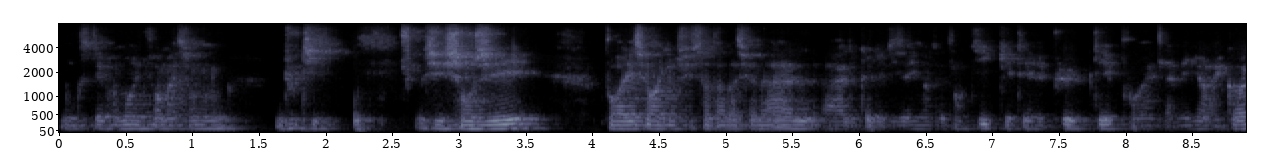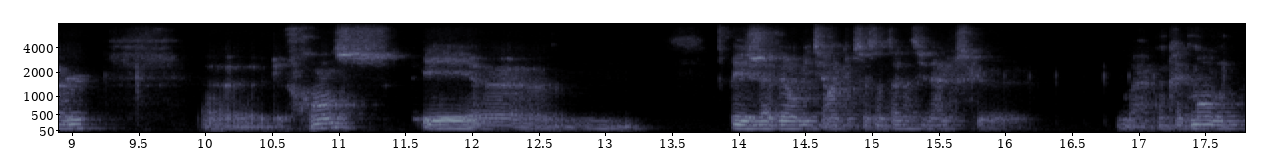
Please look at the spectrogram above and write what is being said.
Donc c'était vraiment une formation d'outils. J'ai changé pour aller sur un cursus international à l'école de design Atlantique, qui était réputée pour être la meilleure école euh, de France. Et, euh, et j'avais envie de faire un cursus international parce que bah, concrètement,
